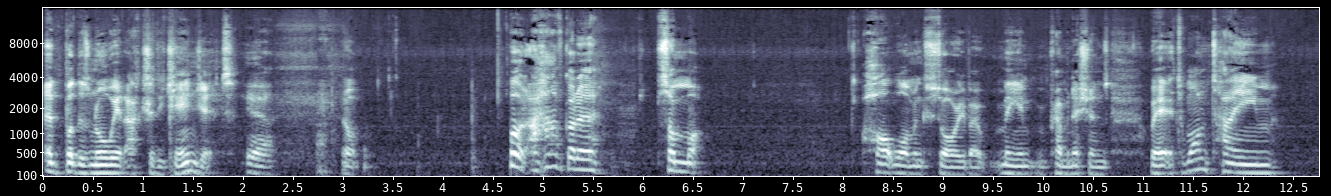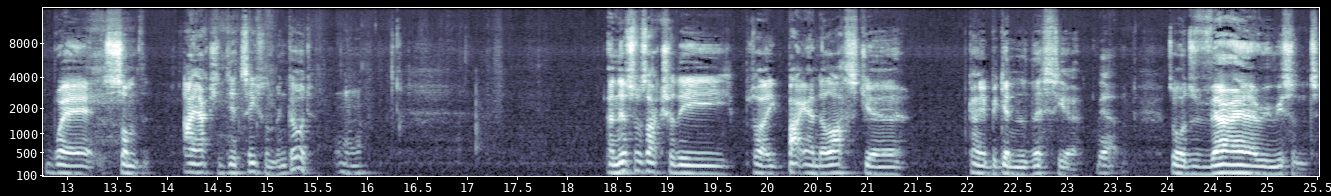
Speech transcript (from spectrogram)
But there's no way to actually change it. Yeah. No. But I have got a somewhat heartwarming story about me and premonitions, where it's one time where some I actually did see something good, Mhm. and this was actually like back end of last year, kind of beginning of this year, Yeah. so it's very recent.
